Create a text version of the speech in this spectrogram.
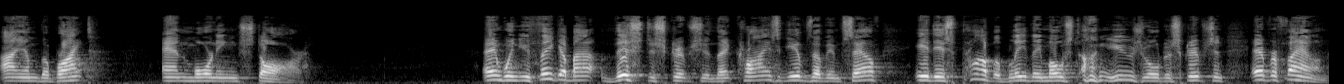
I am the bright and morning star. And when you think about this description that Christ gives of himself, it is probably the most unusual description ever found.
